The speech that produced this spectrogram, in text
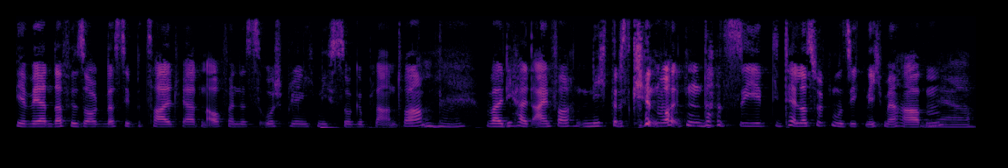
wir werden dafür sorgen, dass sie bezahlt werden, auch wenn es ursprünglich nicht so geplant war, Mhm. weil die halt einfach nicht riskieren wollten, dass sie die Taylor Swift Musik nicht mehr haben. Ja.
